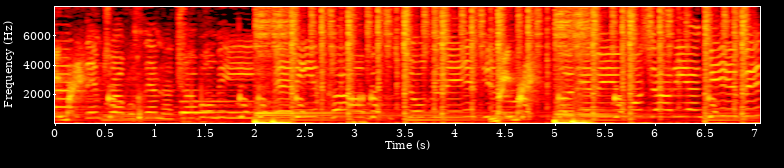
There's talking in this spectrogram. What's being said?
You by.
